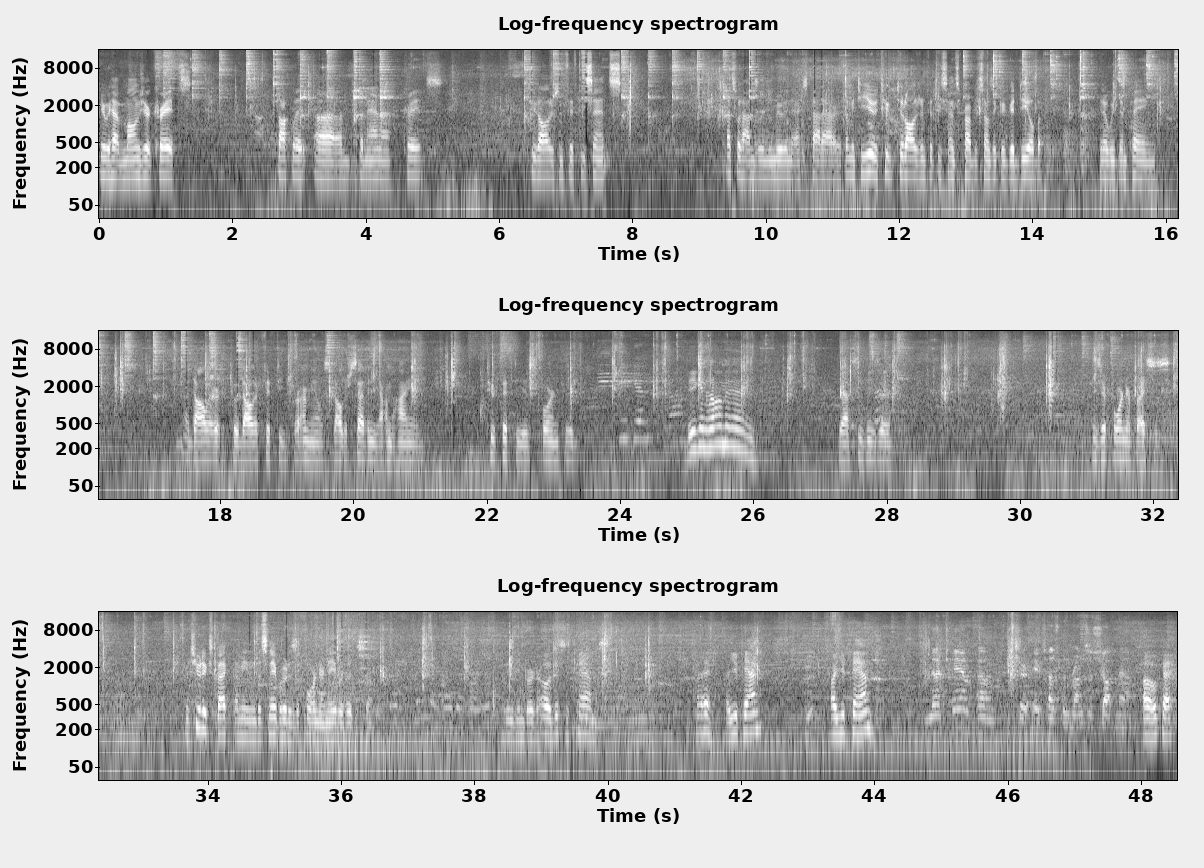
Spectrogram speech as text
Here we have Manger crepes. Chocolate uh, banana crepes. $2.50. That's what happens when you move into expat areas. I mean, to you, two two dollars and fifty cents probably sounds like a good deal, but you know we've been paying a dollar to a dollar fifty for our meals, dollar seventy on the high end. Two fifty is foreign food. Vegan. ramen. Vegan ramen. Yeah, see these are these are foreigner prices. Which you'd expect. I mean, this neighborhood is a foreigner neighborhood, so. Vegan burger. Oh, this is Tam's. Hey, are you Tam? Are you Tam? No, Tam, um, her ex-husband runs the shop now. Oh, okay.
